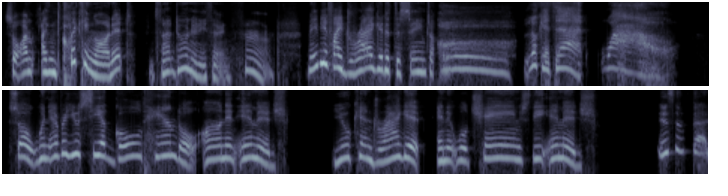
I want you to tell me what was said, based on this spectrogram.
So I'm, I'm clicking on it. It's not doing anything. Hmm. Maybe if I drag it at the same time. Oh, look at that. Wow. So whenever you see a gold handle on an image, you can drag it and it will change the image. Isn't that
